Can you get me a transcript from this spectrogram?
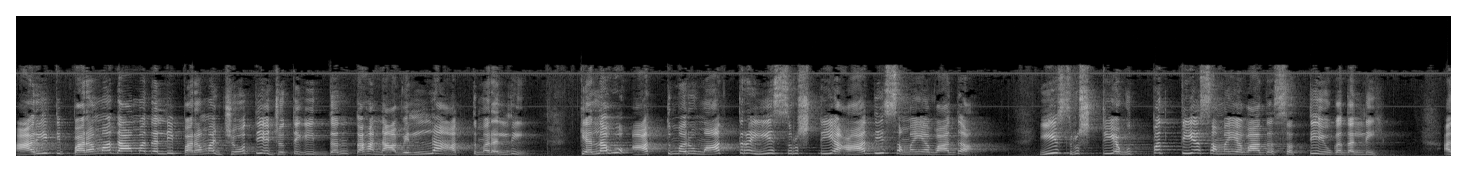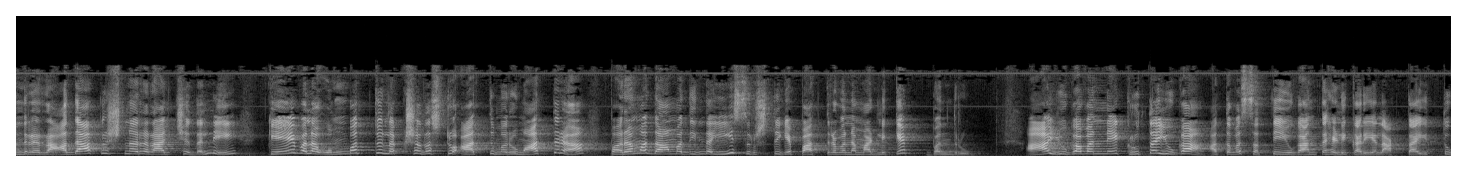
ಆ ರೀತಿ ಪರಮಧಾಮದಲ್ಲಿ ಪರಮ ಜ್ಯೋತಿಯ ಜೊತೆಗೆ ಇದ್ದಂತಹ ನಾವೆಲ್ಲ ಆತ್ಮರಲ್ಲಿ ಕೆಲವು ಆತ್ಮರು ಮಾತ್ರ ಈ ಸೃಷ್ಟಿಯ ಆದಿ ಸಮಯವಾದ ಈ ಸೃಷ್ಟಿಯ ಉತ್ಪತ್ತಿಯ ಸಮಯವಾದ ಸತ್ಯಯುಗದಲ್ಲಿ, ಅಂದರೆ ರಾಧಾಕೃಷ್ಣರ ರಾಜ್ಯದಲ್ಲಿ ಕೇವಲ ಒಂಬತ್ತು ಲಕ್ಷದಷ್ಟು ಆತ್ಮರು ಮಾತ್ರ ಪರಮಧಾಮದಿಂದ ಈ ಸೃಷ್ಟಿಗೆ ಪಾತ್ರವನ್ನು ಮಾಡಲಿಕ್ಕೆ ಬಂದರು. ಆ ಯುಗವನ್ನೇ ಕೃತಯುಗ ಅಥವಾ ಸತ್ಯಯುಗ ಅಂತ ಹೇಳಿ ಕರೆಯಲಾಗ್ತಾ ಇತ್ತು.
